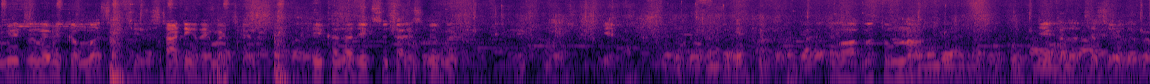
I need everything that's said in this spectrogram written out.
मीटर में भी कम है सब चीज़ स्टार्टिंग रेमेंट का ना एक हज़ार एक सौ चालीस रुपये मीटर। ये। वो आपको तुम ना एक हज़ार छः सौ एक रुपये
